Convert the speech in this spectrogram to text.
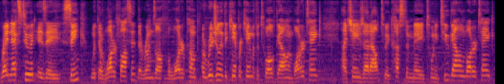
Right next to it is a sink with a water faucet that runs off of a water pump. Originally the camper came with a 12 gallon water tank. I changed that out to a custom made 22 gallon water tank.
